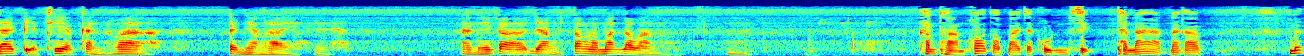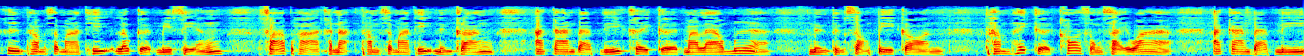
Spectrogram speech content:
ได้เปรียบเทียบกันว่าเป็นอย่างไร อันนี้ก็ยังต้องระมัดระวังคำถามข้อต่อไปจากคุณสิทธนาศนะครับ เมื่อคืนทำสมาธิแล้วเกิดมีเสียงฟ้าผ่าขณะทำสมาธิหนึ่งครั้ง อาการแบบนี้เคยเกิดมาแล้วเมื่อหนึ่งถึงสองปีก่อนทำให้เกิดข้อสงสัยว่า อาการแบบนี้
